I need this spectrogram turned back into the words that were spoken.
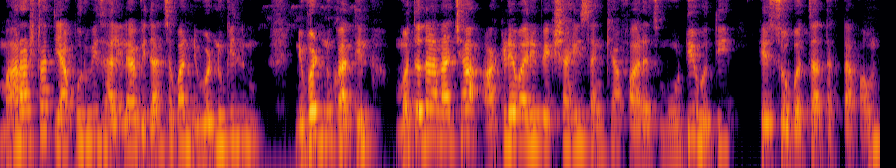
महाराष्ट्रात यापूर्वी झालेल्या विधानसभा निवडणुकीत निवडणुकातील मतदानाच्या आकडेवारीपेक्षा ही संख्या फारच मोठी होती हे सोबतचा तक्ता पाहून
